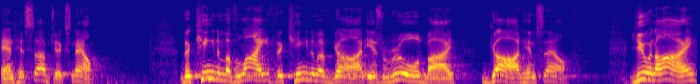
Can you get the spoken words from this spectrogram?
and his subjects. Now, the kingdom of light, the kingdom of God, is ruled by God Himself. You and I,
